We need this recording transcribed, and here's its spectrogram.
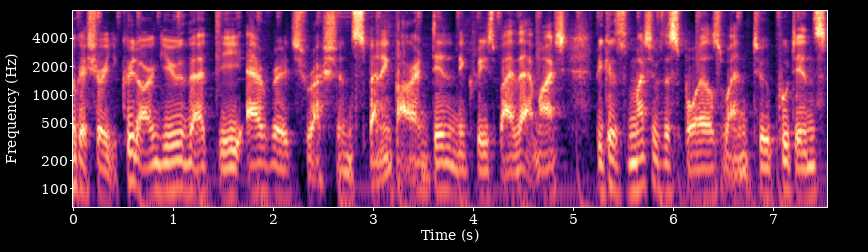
Okay, sure, you could argue that the average Russian spending power didn't increase by that much because much of the spoils went to Putin's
